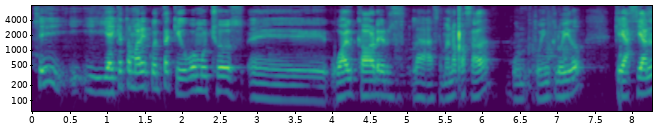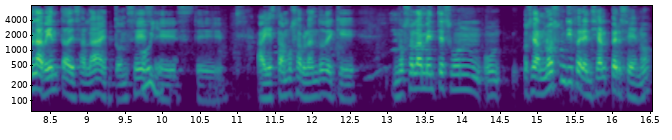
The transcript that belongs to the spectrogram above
Sí, y, hay que tomar en cuenta que hubo muchos eh, wildcarders la semana pasada, tú incluido, que hacían la venta de Salah. Entonces, este, ahí estamos hablando de que no solamente es un, un, o sea, no es un diferencial per se, ¿no?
